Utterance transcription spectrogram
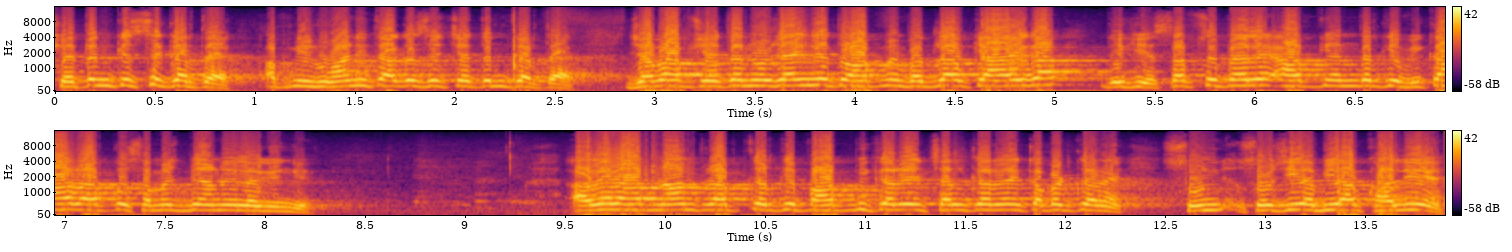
चेतन किससे करता है? अपनी रूहानी ताकत से चेतन करता है। जब आप चेतन हो जाएँगे तो आप में बदलाव क्या आएगा? देखिए, सबसे पहले आपके अंदर के विकार आपको समझ में आने लगेंगे। अगर आप नाम प्राप्त करके पाप भी कर रहे हैं छल कर रहे हैं, कपट कर रहे हैं सोचिए, अभी आप खाली हैं,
